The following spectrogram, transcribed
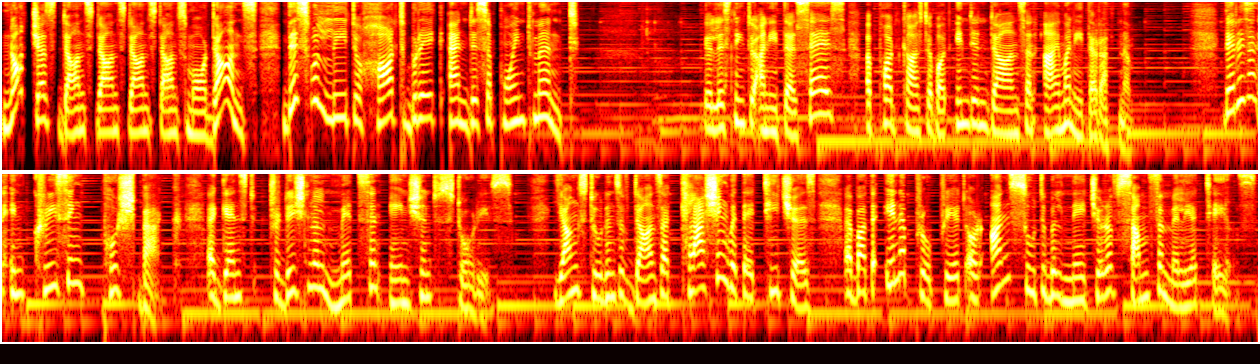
Not just dance, dance, dance, dance, more dance. This will lead to heartbreak and disappointment. You're listening to Anita Says, a podcast about Indian dance, and I'm Anita Ratnam. There is an increasing pushback against traditional myths and ancient stories. Young students of dance are clashing with their teachers about the inappropriate or unsuitable nature of some familiar tales.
